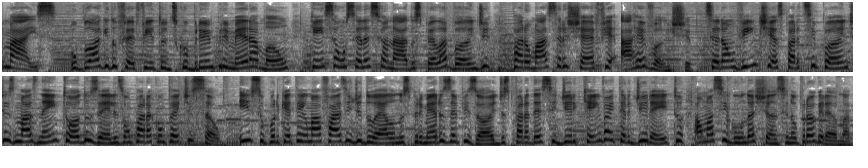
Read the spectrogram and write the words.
E mais, o blog do Fefito descobriu em primeira mão quem são os selecionados pela Band para o Masterchef A Revanche. Serão 20 ex-participantes, mas nem todos eles vão para a competição. Isso porque tem uma fase de duelo nos primeiros episódios para decidir quem vai ter direito a uma segunda chance no programa.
